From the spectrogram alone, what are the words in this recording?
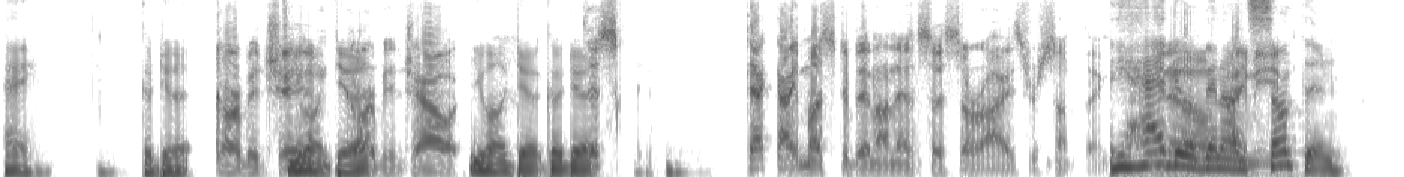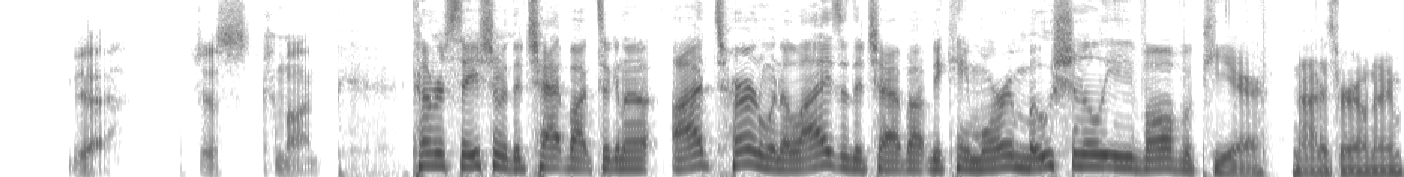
Hey, go do it. Garbage You in, won't do it. garbage out. You won't do it. Go do it. This that guy must have been on SSRIs or something. He had you to know? have been on I mean, something. Yeah, just come on. Conversation with the chatbot took an uh, odd turn when Eliza, the chatbot, became more emotionally involved with Pierre, not his real name.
